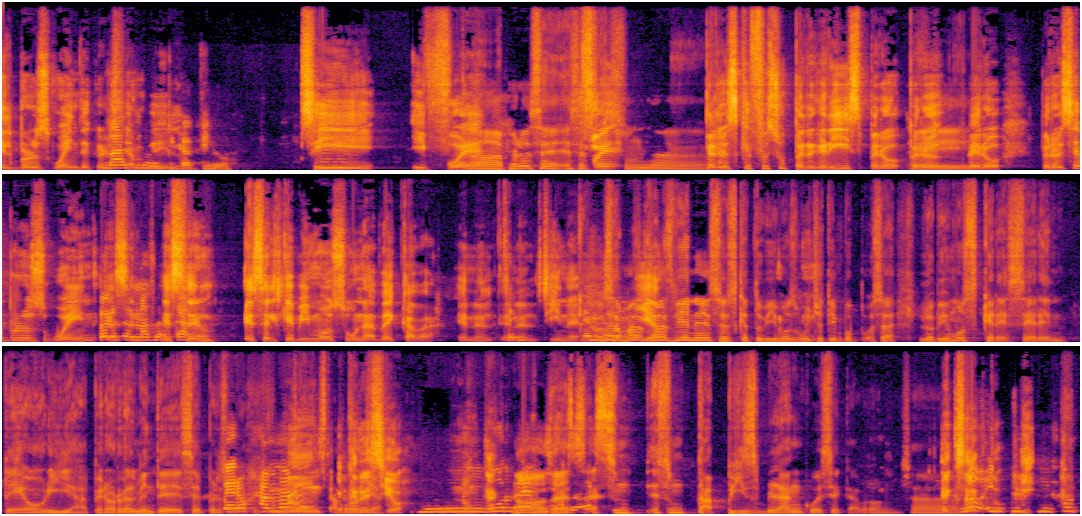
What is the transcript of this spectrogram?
el Bruce Wayne de Más Christian Bale, significativo. sí, y fue... No, pero ese, ese sí fue- es una. Pero es que fue súper gris, pero, pero, Sí. pero, pero ese Bruce Wayne Pero es, es más el, es el que vimos una década en el, en Sí. el cine. O sea, más, bien eso, es que tuvimos mucho tiempo, o sea, lo vimos crecer en teoría, pero realmente ese personaje jamás- se Nunca creció. Nunca. No, o sea, es, un, es un tapiz blanco ese cabrón. O sea, Exacto. No, y, Y- y justo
